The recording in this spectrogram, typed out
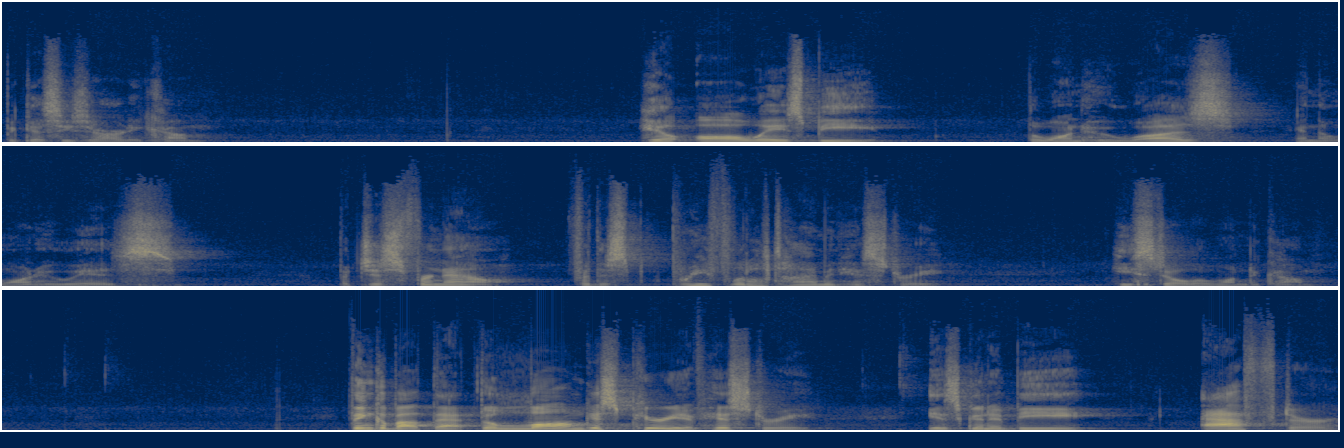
because he's already come. He'll always be the one who was and the one who is. But just for now, for this brief little time in history, he's still the one to come. Think about that. The longest period of history is going to be after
